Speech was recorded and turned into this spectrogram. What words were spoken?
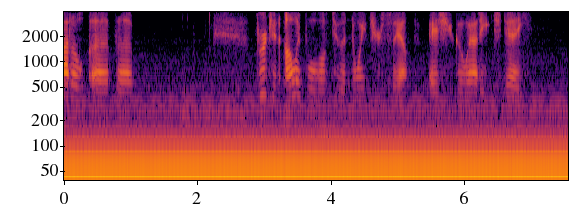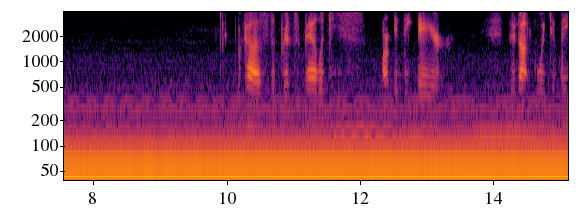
Bottle of uh, virgin olive oil to anoint yourself as you go out each day. Because the principalities are in the air. They're not going to be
